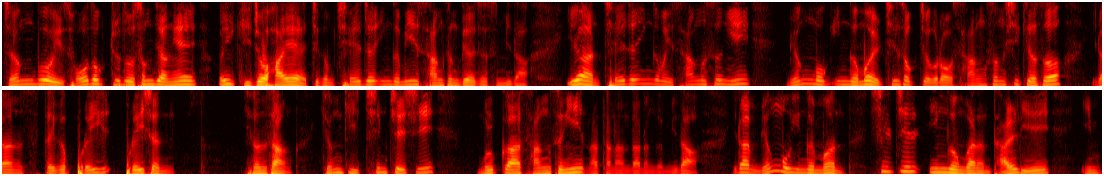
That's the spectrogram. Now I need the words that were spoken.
정부의 소득주도 성장의 기조하에 지금 최저 임금이 상승되어졌습니다. 이러한 최저 임금의 상승이 명목 임금을 지속적으로 상승시켜서 이러한 스태그플레이션 현상, 경기 침체 시 물가 상승이 나타난다는 겁니다. 이러한 명목 임금은 실질 임금과는 달리 인,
